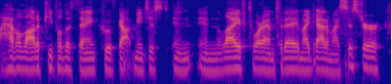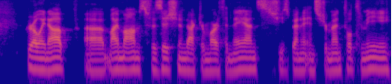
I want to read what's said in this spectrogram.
I have a lot of people to thank who have got me just in, in life to where I am today. My dad and my sister growing up, uh, my mom's physician, Dr. Martha Nance, she's been instrumental to me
